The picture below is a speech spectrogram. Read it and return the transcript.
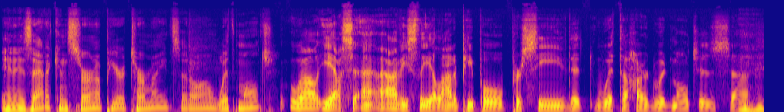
And is that a concern up here, termites at all with mulch? Well, yes. Uh, obviously, a lot of people perceive that with the hardwood mulches, uh, Mm-hmm.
